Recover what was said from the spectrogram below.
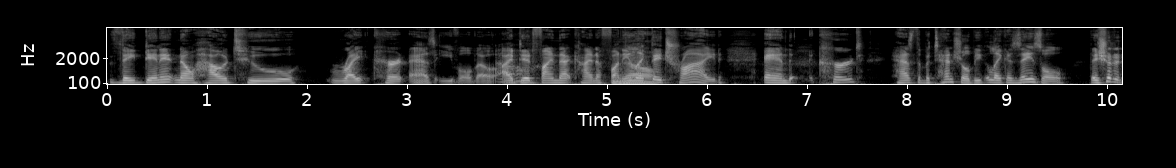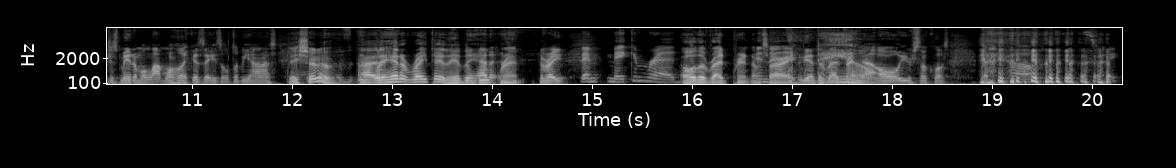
They didn't know how to write Kurt as evil though. I did find that kind of funny. No. Like they tried, and Kurt has the potential. Be like Azazel. They should have just made him a lot more like Azazel, to be honest. They should have. Uh, they had it right there. They had the They had it, blueprint. right? Then make him red. Oh, the red print. I'm And sorry. then- Yeah, the red print. Oh, you're so close. Oh, that's funny.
